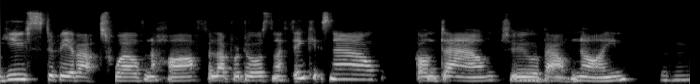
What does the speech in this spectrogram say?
used to be about 12 and a half for Labradors. And I think it's now gone down to mm. about 9 mm-hmm.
